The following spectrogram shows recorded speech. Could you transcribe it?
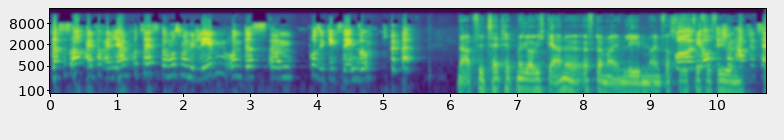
das ist auch einfach ein Lernprozess, da muss man mit leben und das ähm, positiv sehen. So. Eine Apfel-Z hätte man, glaube ich, gerne öfter mal im Leben einfach so. Boah, wie oft ich schon Apfel-Z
